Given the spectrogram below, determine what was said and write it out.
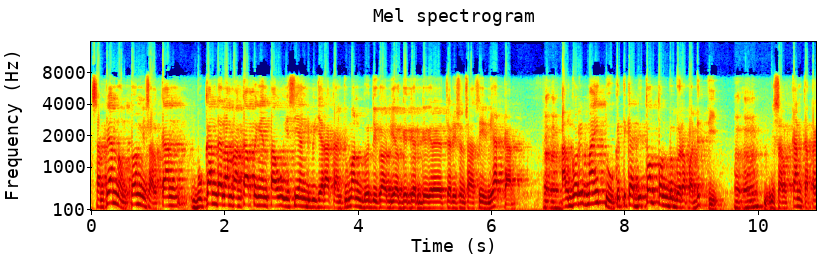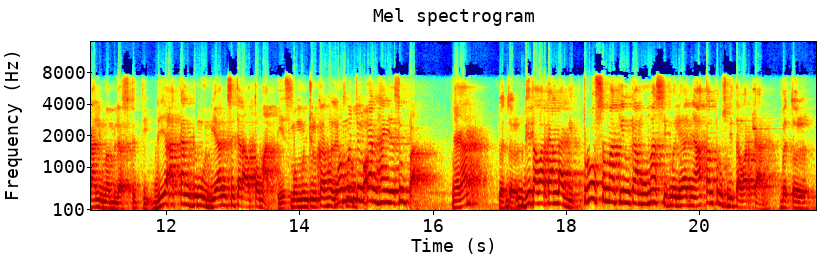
Sampean nonton misalkan bukan dalam rangka pengen tahu isi yang dibicarakan, cuman ketika dia geger-geger cari sensasi, lihat kan? Mm-mm. Algoritma itu ketika ditonton beberapa detik, Mm-mm. misalkan katakan 15 detik, dia akan kemudian secara otomatis Memunculkan hal yang memunculkan hal yang serupa, ya kan? Betul. Ditawarkan lagi. Terus semakin kamu masih melihatnya akan terus ditawarkan. Betul.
